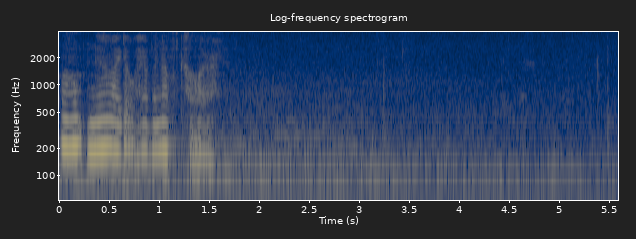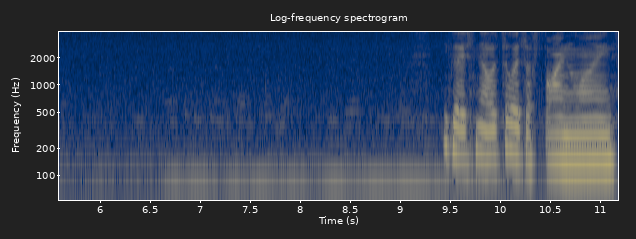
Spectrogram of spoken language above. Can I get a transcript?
Well, no, I don't have enough color. You guys know it's always a fine line.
